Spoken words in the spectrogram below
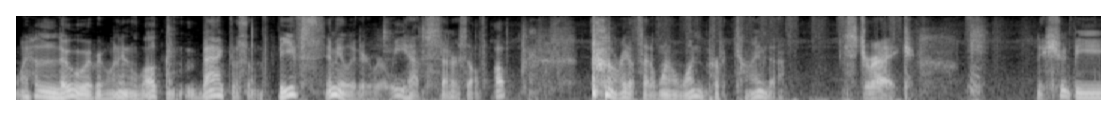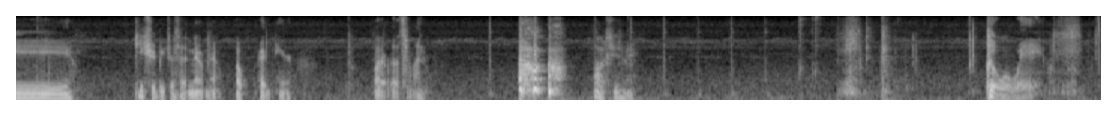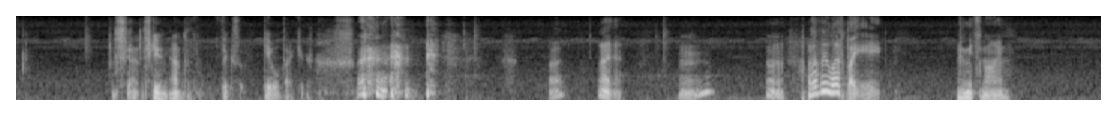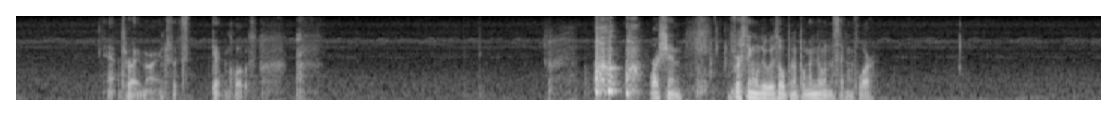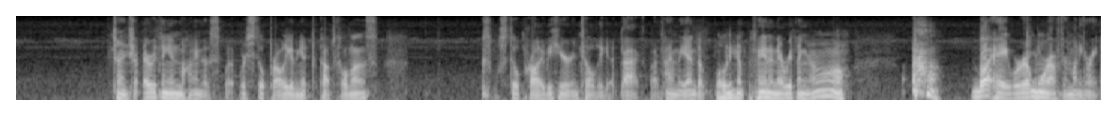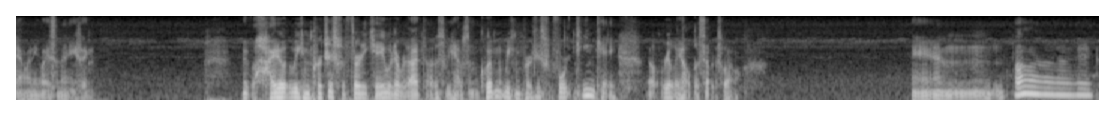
Why hello everyone and welcome back to some Thief Simulator where we have set ourselves up right outside of 101. Perfect time to strike. They should be... He should be just heading out now. Oh, heading here. Whatever, that's fine. oh, excuse me. Go away. Excuse me, I have to fix the cable back here. huh? Hmm? Hmm. I thought they left by 8. Maybe it's 9. Yeah, it's right 9, because it's getting close. Rush in. First thing we'll do is open up a window on the second floor. Try and shut everything in behind us, but we're still probably going to get the cops called on us. Because we'll still probably be here until they get back. By the time we end up loading up the van and everything, oh. but hey, we're more after money right now anyways than anything. We have a hideout that we can purchase for 30k, whatever that does. We have some equipment we can purchase for 14k. That'll really help us out as well. And bye.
